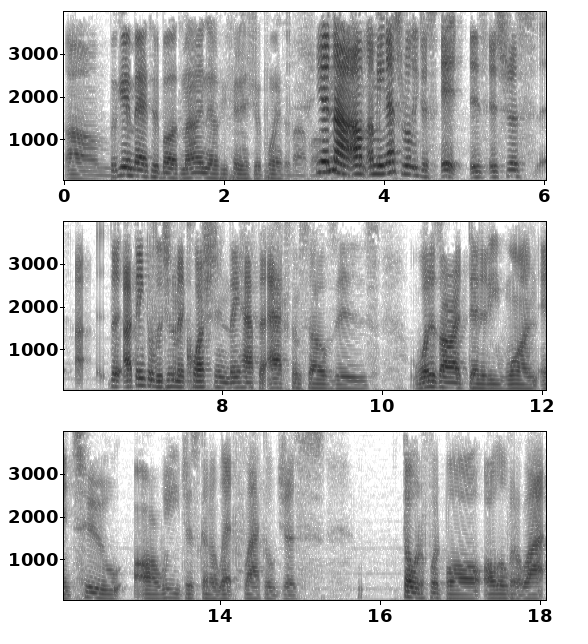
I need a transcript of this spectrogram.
Um, But getting back to the Baltimore, I don't know if you finished your points about Baltimore. Yeah, nah. Um, I mean, that's really just it. It's it's just. I, the, I think the legitimate question they have to ask themselves is, what is our identity? One and two, are we just gonna let Flacco just throw the football all over the lot?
